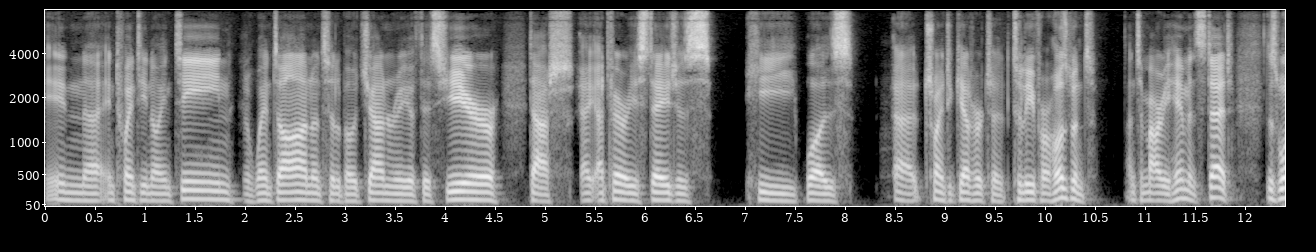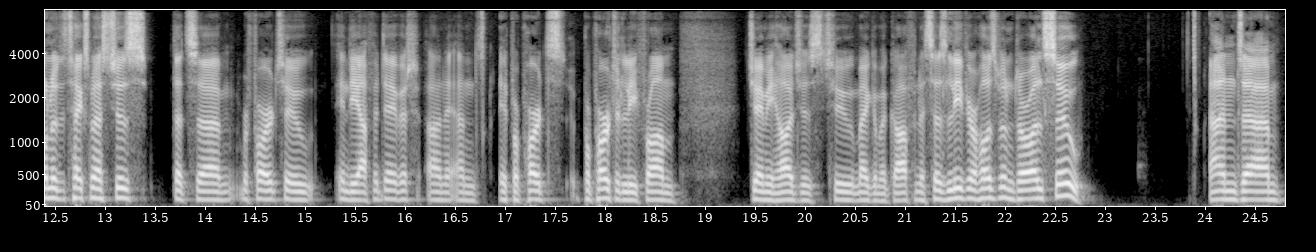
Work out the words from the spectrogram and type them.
in uh, in 2019. It went on until about January of this year. That at various stages he was uh, trying to get her to, to leave her husband and to marry him instead. There's one of the text messages that's um, referred to in the affidavit, and, and it purports purportedly from Jamie Hodges to Megan McGough, and it says, "Leave your husband or I'll sue." And um,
